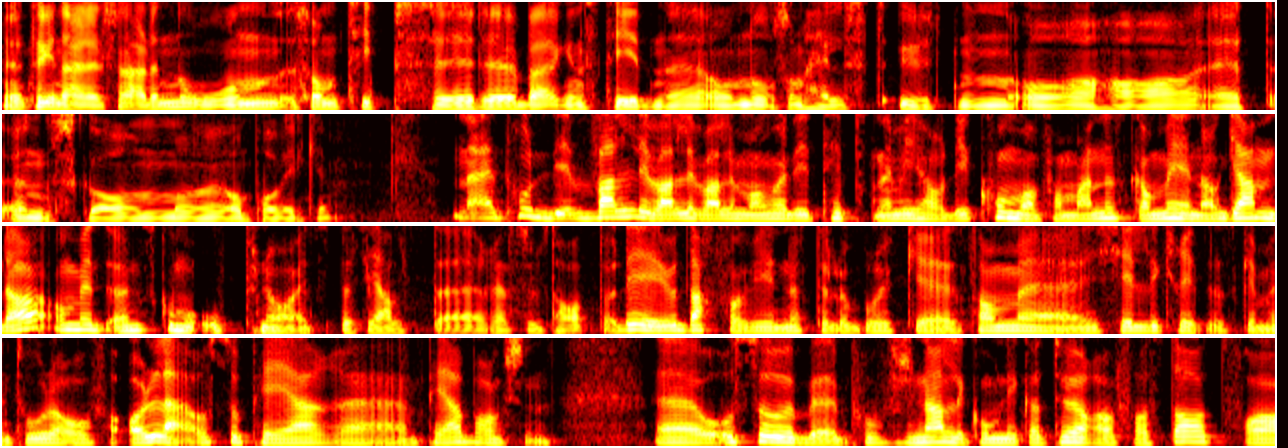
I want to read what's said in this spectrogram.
Eh, Trine Eilertsen, er det noen som tipser Bergens Tidende om noe som helst uten å ha et ønske om å påvirke? Nei, jeg tror de, veldig veldig, veldig mange av de tipsene vi har, de kommer fra mennesker med en agenda og med et ønske om å oppnå et spesielt eh, resultat. Og Det er jo derfor vi er nødt til å bruke samme kildekritiske metoder overfor alle, også PR-bransjen. PR eh, også profesjonelle kommunikatører fra stat, fra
